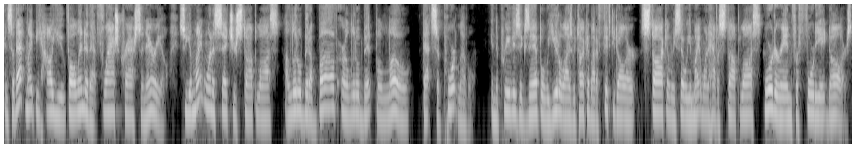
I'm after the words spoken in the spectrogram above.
And so that might be how you fall into that flash crash scenario. So you might want to set your stop loss a little bit above or a little bit below that support level. In the previous example we utilized, we talked about a $50 stock and we said we might want to have a stop loss order in for $48.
